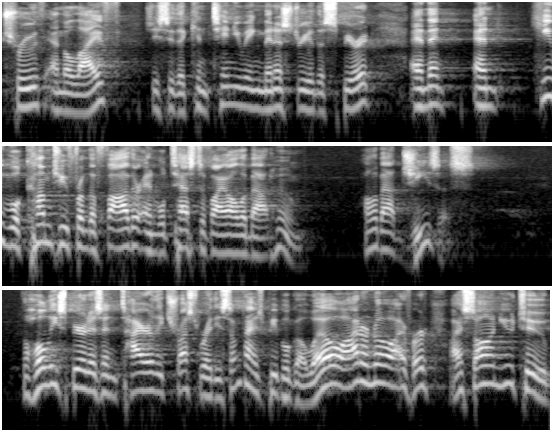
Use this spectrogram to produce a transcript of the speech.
truth, and the life. So you see the continuing ministry of the Spirit. And then, and he will come to you from the Father and will testify all about whom? All about Jesus. The Holy Spirit is entirely trustworthy. Sometimes people go, Well, I don't know. I've heard, I saw on YouTube,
